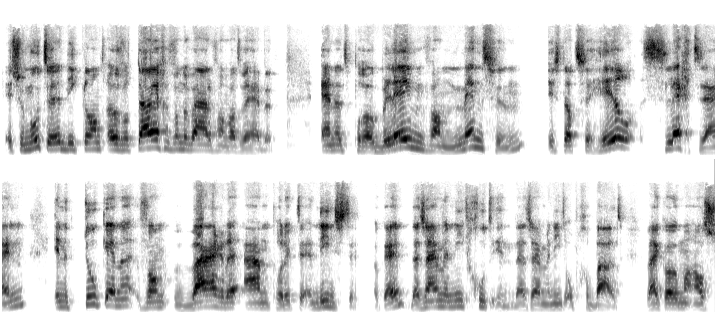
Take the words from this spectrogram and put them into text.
is we moeten die klant overtuigen van de waarde van wat we hebben. En het probleem van mensen is dat ze heel slecht zijn in het toekennen van waarde aan producten en diensten. Oké? Daar zijn we niet goed in, daar zijn we niet op gebouwd. Wij komen als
